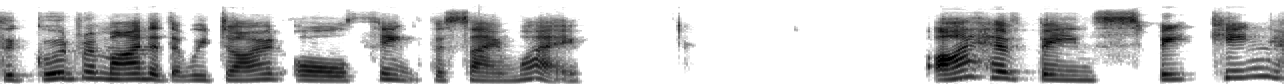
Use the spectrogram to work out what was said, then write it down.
the good reminder that we don't all think the same way. I have been speaking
